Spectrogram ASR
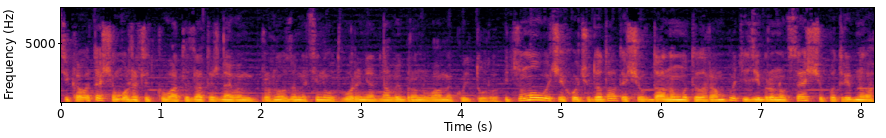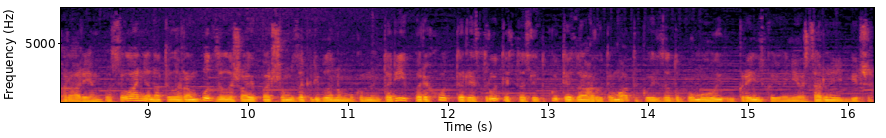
Цікаве те, що можна слідкувати за тижневими прогнозами ціноутворення на вибрану вами культуру. Підсумовуючи, хочу додати, що в даному телеграм-боті зібрано все, що потрібно аграріям. Посилання на телеграм-бот залишаю першому закріпленому коментарі. Переходьте, реєструйтесь та слідкуйте за агротематикою за допомогою Української універсальної біржі.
